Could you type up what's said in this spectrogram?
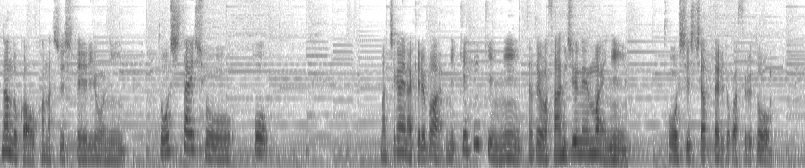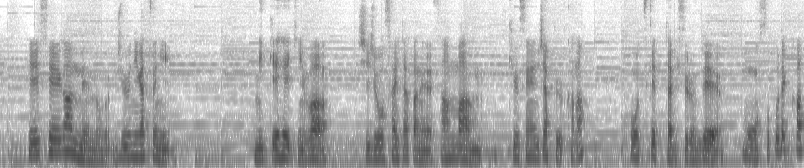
何度かお話ししているように、投資対象を間違えなければ、日経平均に、例えば30年前に投資しちゃったりとかすると、平成元年の12月に日経平均は史上最高値3万9000円弱かなをつけたりするんで、もうそこで買っ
